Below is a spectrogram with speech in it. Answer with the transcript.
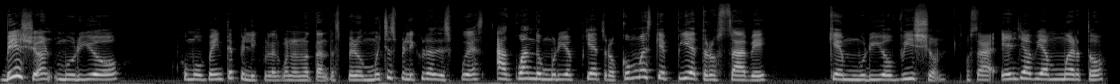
Vision murió como 20 películas, bueno, no tantas, pero muchas películas después a cuando murió Pietro. ¿Cómo es que Pietro sabe que murió Vision? O sea, él ya había muerto.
